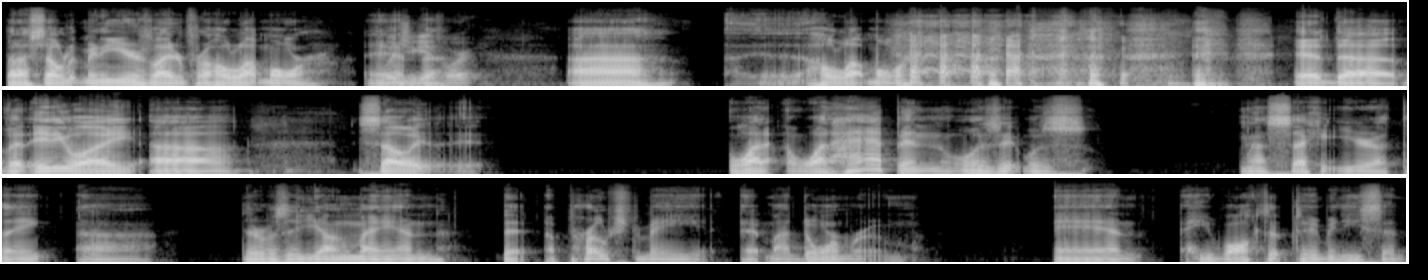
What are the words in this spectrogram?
but I sold it many years later for a whole lot more. And, What'd you get uh, for it? Uh, a whole lot more. and uh, but anyway, uh, so it, it- what what happened was it was my second year, I think. Uh, there was a young man that approached me at my dorm room, and he walked up to me and he said,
